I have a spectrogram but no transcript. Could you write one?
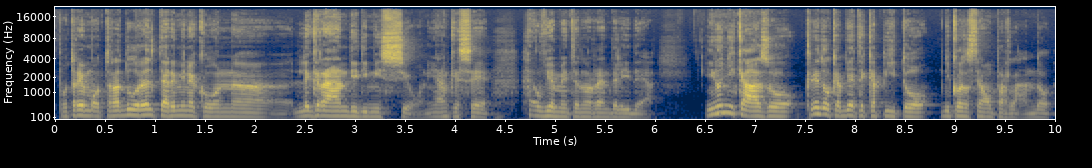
potremmo tradurre il termine con uh, le grandi dimissioni, anche se eh, ovviamente non rende l'idea. In ogni caso, credo che abbiate capito di cosa stiamo parlando.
